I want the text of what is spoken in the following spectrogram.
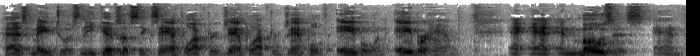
has made to us. And he gives us example after example after example of Abel and Abraham and, and, and Moses and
